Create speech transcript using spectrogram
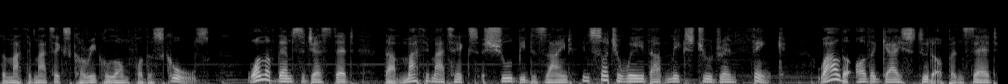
the mathematics curriculum for the schools, one of them suggested that mathematics should be designed in such a way that makes children think, while the other guy stood up and said,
